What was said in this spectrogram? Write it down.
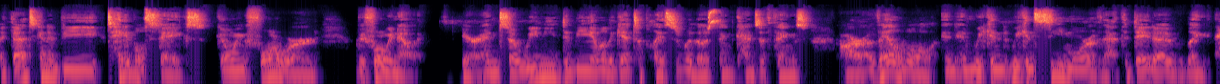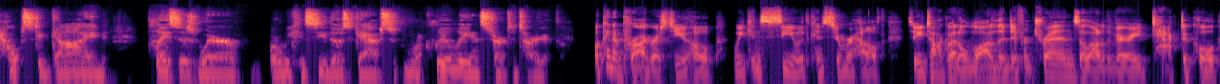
Like that's going to be table stakes going forward before we know it here. And so we need to be able to get to places where those thing, kinds of things are available and, and we can we can see more of that the data like helps to guide places where where we can see those gaps more clearly and start to target them what kind of progress do you hope we can see with consumer health? So you talk about a lot of the different trends, a lot of the very tactical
